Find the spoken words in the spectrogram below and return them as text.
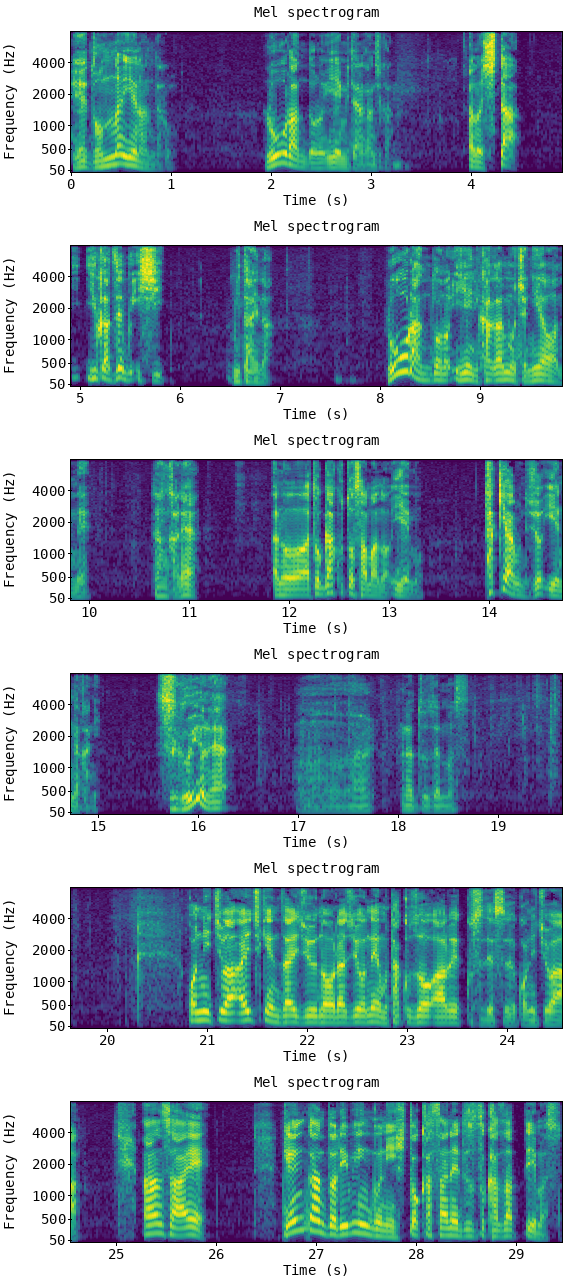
えどんな家なんだろう？ローランドの家みたいな感じか。あの下床全部石みたいな。ローランドの家に鏡餅似合わんね。なんかね。あのあとガクト様の家も。滝あるんでしょ？家の中に。すごいよね。はい。ありがとうございます。こんにちは。愛知県在住のラジオネーム拓蔵 RX です。こんにちは。アンサー A 玄関とリビングに一重ねずつ飾っています。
